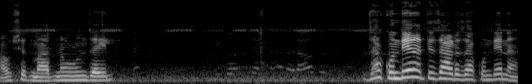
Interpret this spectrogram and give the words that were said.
औषध मारणं होऊन जाईल. झाकून दे ना ते झाडं झाकून दे ना.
